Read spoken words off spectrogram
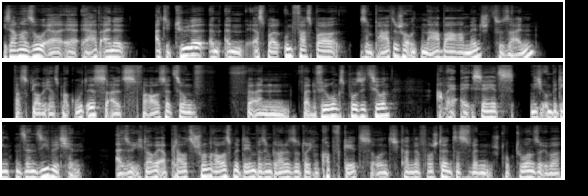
ich sag mal so, er, er, er hat eine Attitüde, ein, ein erstmal unfassbar sympathischer und nahbarer Mensch zu sein, was glaube ich erstmal gut ist als Voraussetzung für einen für eine Führungsposition. Aber er ist ja jetzt nicht unbedingt ein Sensibelchen. Also ich glaube, er plaut schon raus mit dem, was ihm gerade so durch den Kopf geht. Und ich kann mir vorstellen, dass wenn Strukturen so über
